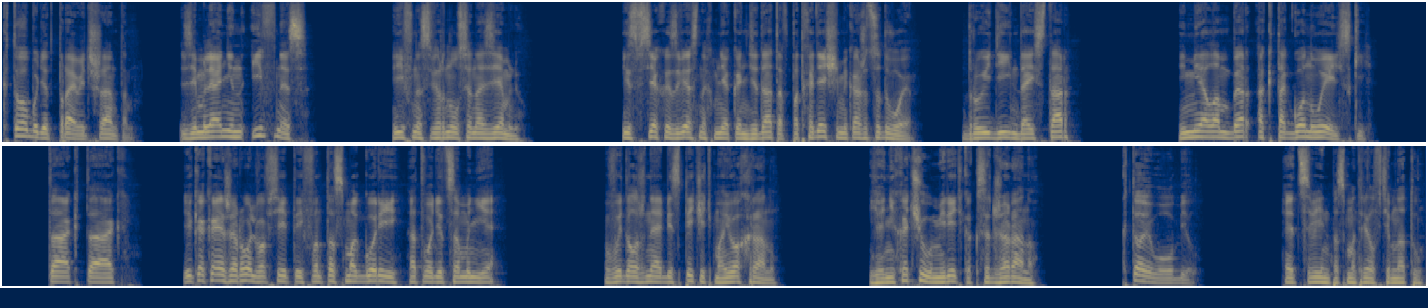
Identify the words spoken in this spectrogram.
Кто будет править Шантом? Землянин Ифнес? Ифнес вернулся на землю. Из всех известных мне кандидатов подходящими кажутся двое. Друидин Дайстар и Миаламбер Октагон Уэльский. Так-так. И какая же роль во всей этой фантасмагории отводится мне? Вы должны обеспечить мою охрану. Я не хочу умереть, как Саджарану. Кто его убил? Эдсвейн посмотрел в темноту.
